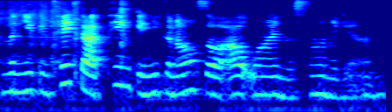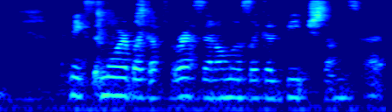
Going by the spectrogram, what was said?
And then you can take that pink and you can also outline the sun again. It makes it more of like a fluorescent, almost like a beach sunset.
